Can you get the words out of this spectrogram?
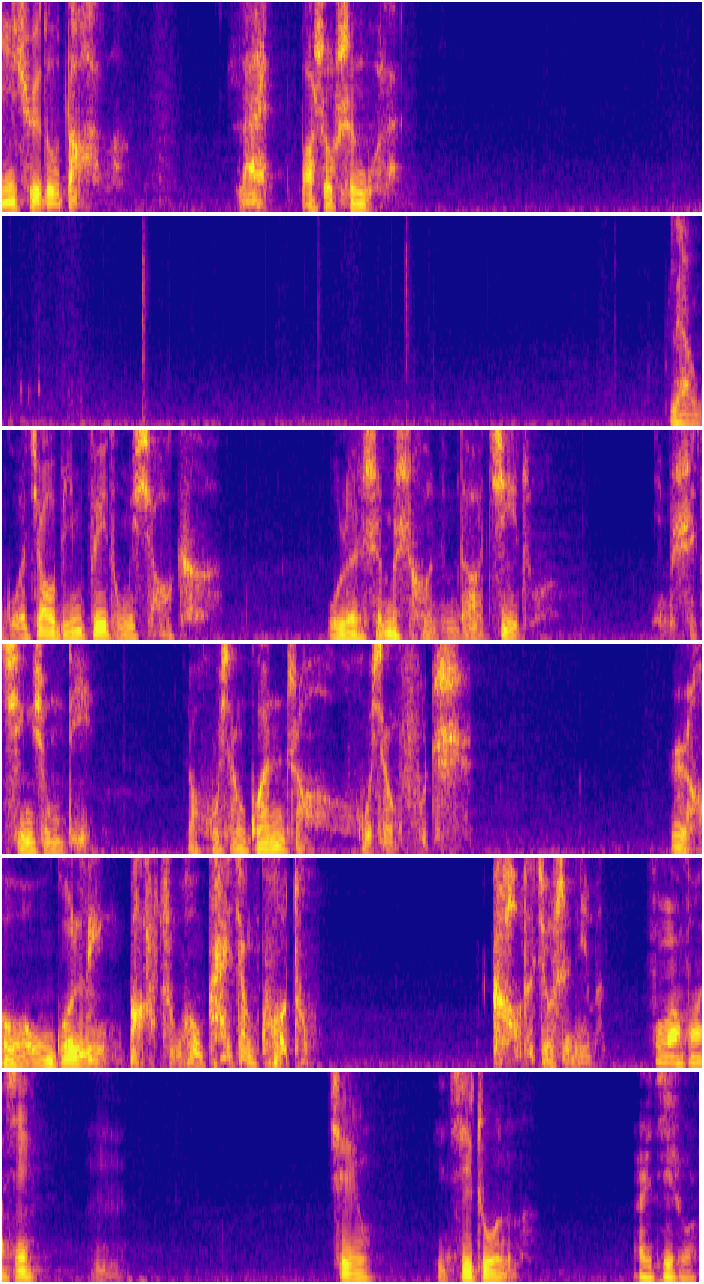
的确都大了。来，把手伸过来。两国交兵非同小可，无论什么时候，你们都要记住，你们是亲兄弟，要互相关照，互相扶持。日后我吴国领霸诸侯，开疆扩土，靠的就是你们。父王放心。切庸，你记住了吗？儿记住了。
